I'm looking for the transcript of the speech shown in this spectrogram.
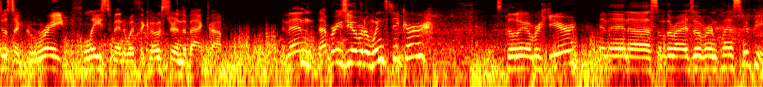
just a great placement with the coaster in the backdrop. And then that brings you over to Windseeker. This building over here, and then uh, some of the rides over in Planet Snoopy.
